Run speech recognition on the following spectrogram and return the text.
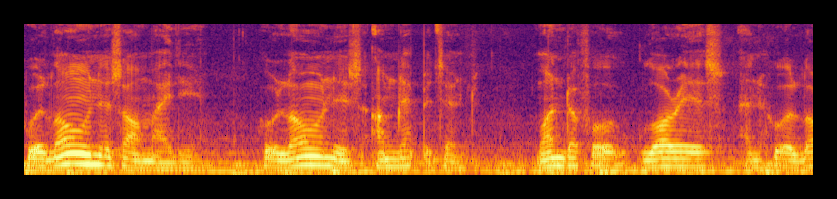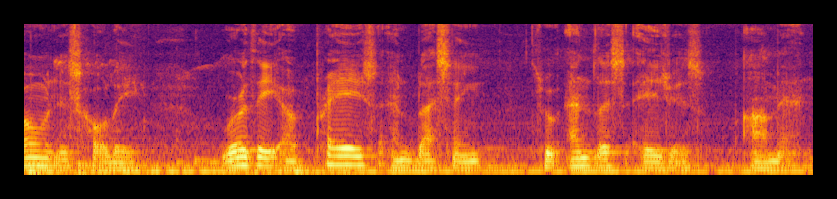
who alone is almighty who alone is omnipotent, wonderful, glorious, and who alone is holy, worthy of praise and blessing through endless ages. Amen.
